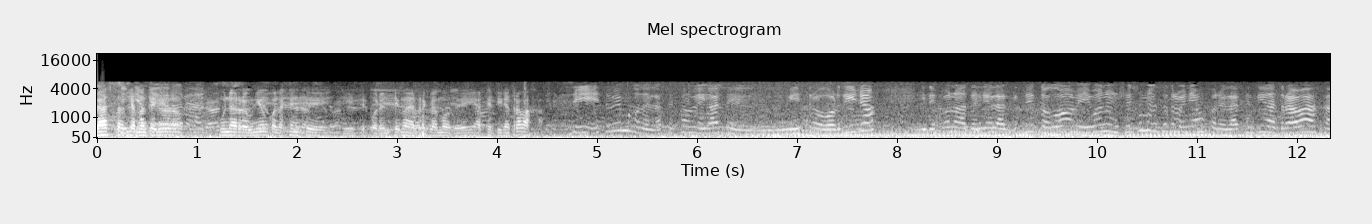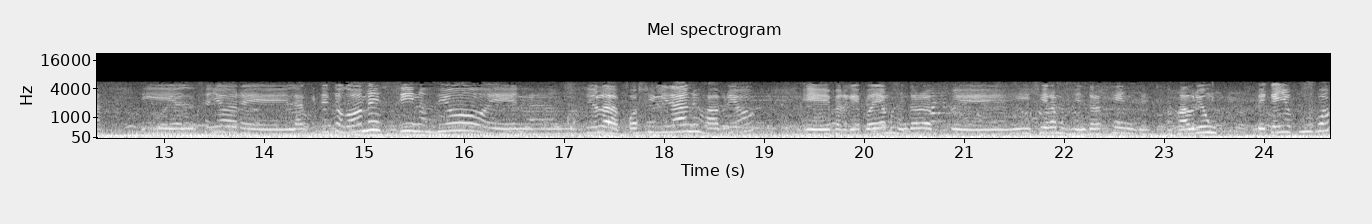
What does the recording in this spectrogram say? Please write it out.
Plaza se ha mantenido una reunión con la gente este, por el tema del reclamo de Argentina Trabaja. Sí, estuvimos con el asesor legal del ministro Gordillo y después nos atendió el arquitecto Gómez y bueno, en resumen nosotros veníamos por el Argentina Trabaja y el señor, eh, el arquitecto Gómez sí nos dio, eh, la, nos dio la posibilidad, nos abrió eh, para que podíamos entrar, eh, hiciéramos entrar gente, nos abrió un pequeño cubo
